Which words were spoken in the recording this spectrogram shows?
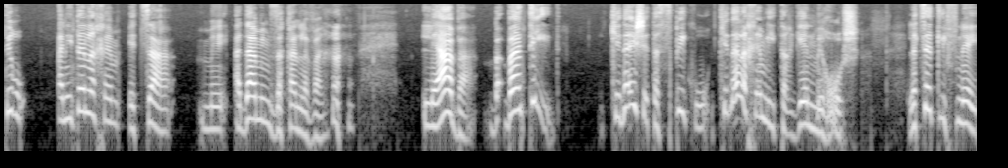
תראו, אני אתן לכם עצה מאדם עם זקן לבן. לאבא, בעתיד, כדי שתספיקו, כדאי לכם להתארגן מראש. לצאת לפני,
